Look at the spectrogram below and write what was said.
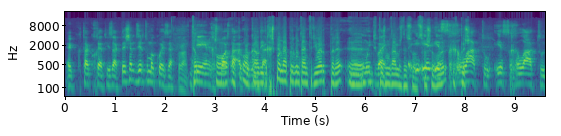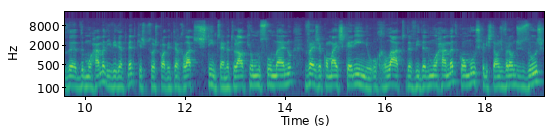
É que está correto, Isaac. Deixa-me dizer-te uma coisa, Pronto. que então, é em resposta à pergunta. Khalid, responda à pergunta anterior para uh, Muito depois bem. mudarmos de assunto, esse relato, depois... esse relato de, de Muhammad, evidentemente que as pessoas podem ter relatos distintos. É natural que um muçulmano veja com mais carinho o relato da vida de Muhammad como os cristãos verão de Jesus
